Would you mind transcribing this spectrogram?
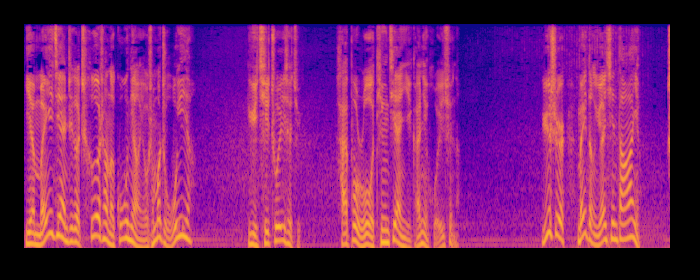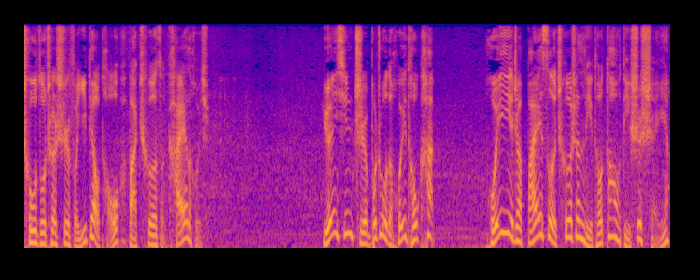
也没见这个车上的姑娘有什么主意啊，与其追下去，还不如听建议赶紧回去呢。于是没等袁心答应，出租车师傅一掉头，把车子开了回去。袁心止不住的回头看，回忆着白色车身里头到底是谁呀？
